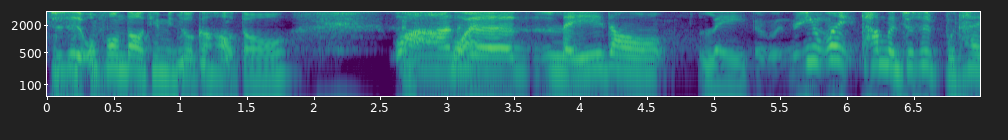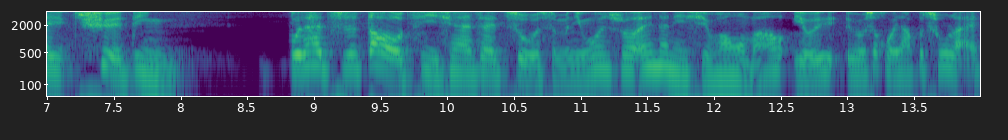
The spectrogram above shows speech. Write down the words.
就是我碰到天秤座刚好都 哇那个雷到雷，因为他们就是不太确定，不太知道自己现在在做什么。你问说，哎，那你喜欢我吗？然后有一有时候回答不出来，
